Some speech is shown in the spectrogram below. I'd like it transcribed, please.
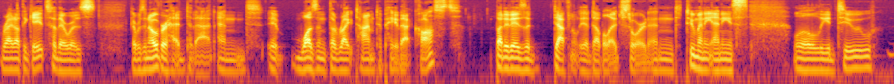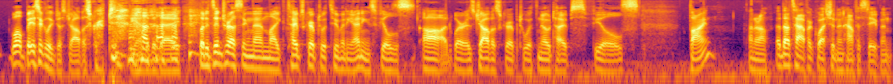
right out the gate, so there was there was an overhead to that, and it wasn't the right time to pay that cost. But it is a definitely a double edged sword, and too many any's will lead to well, basically just JavaScript at the end of the day. but it's interesting then, like TypeScript with too many any's feels odd, whereas JavaScript with no types feels fine. I don't know. That's half a question and half a statement.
